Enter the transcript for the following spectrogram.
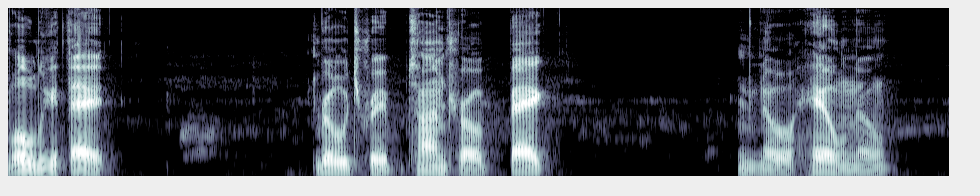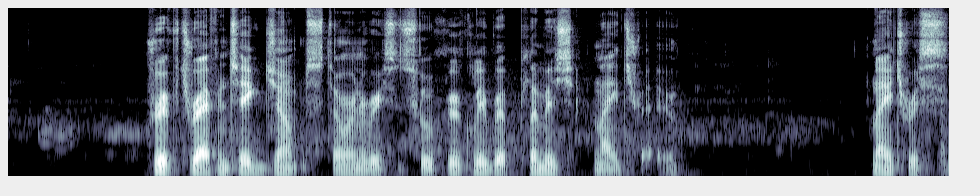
Whoa, look at that. Road trip, time trial, back. No, hell no. Drift, draft, and take jumps during races so quickly replenish nitro. Nitrous.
